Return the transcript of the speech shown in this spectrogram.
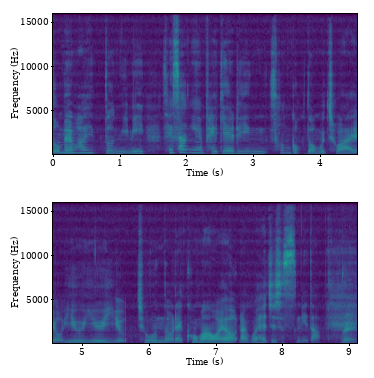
또메 화이또님이 세상에 베게린 선곡 너무 좋아요 유유유 좋은 노래 고마워요라고 해주셨습니다. 네.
